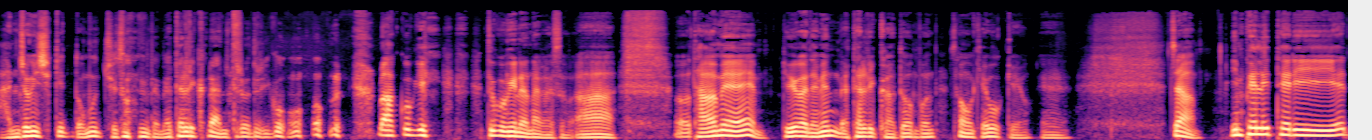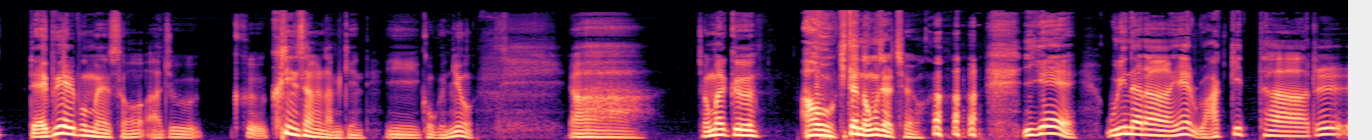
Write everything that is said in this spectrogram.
안정희 씨께 너무 죄송합니다. 메탈리카는 안 틀어드리고 오늘 락곡이 두 곡이나 나가서 아 어, 다음에 기회가 되면 메탈리카도 한번 성곡해 볼게요. 예. 자, 임펠리테리의 데뷔 앨범에서 아주 그 큰 인상을 남긴 이 곡은요. 야, 정말 그 아우, 기타 너무 잘 쳐요. 이게 우리나라의 락 기타를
